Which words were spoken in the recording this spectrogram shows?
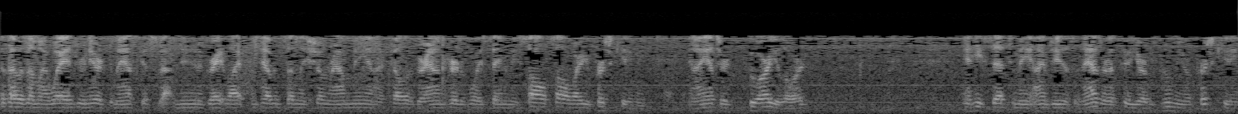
As I was on my way and drew near Damascus about noon, a great light from heaven suddenly shone around me, and I fell to the ground and heard a voice saying to me, Saul, Saul, why are you persecuting me? And I answered, Who are you, Lord? And he said to me, I am Jesus of Nazareth, who you are, whom you are persecuting.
